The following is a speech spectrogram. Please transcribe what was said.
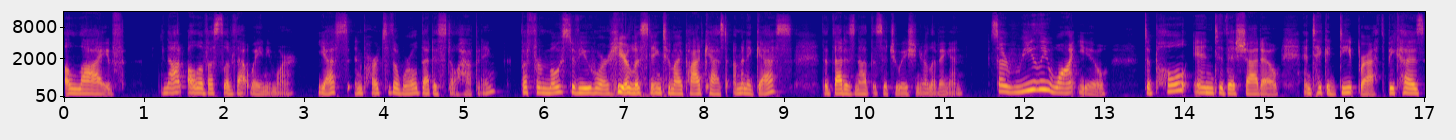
alive. Not all of us live that way anymore. Yes, in parts of the world, that is still happening. But for most of you who are here listening to my podcast, I'm going to guess that that is not the situation you're living in. So I really want you to pull into this shadow and take a deep breath because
